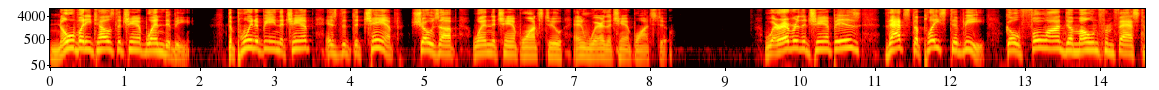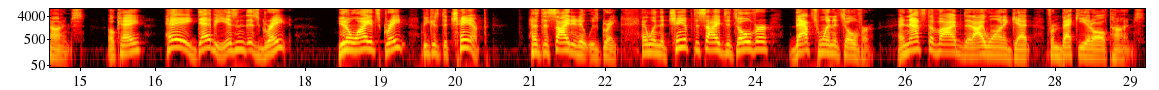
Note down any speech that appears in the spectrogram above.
nobody tells the champ when to be. The point of being the champ is that the champ shows up when the champ wants to and where the champ wants to. Wherever the champ is, that's the place to be. Go full on Damone from Fast Times. Okay? Hey, Debbie, isn't this great? You know why it's great? Because the champ has decided it was great. And when the champ decides it's over, that's when it's over. And that's the vibe that I want to get from Becky at all times.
